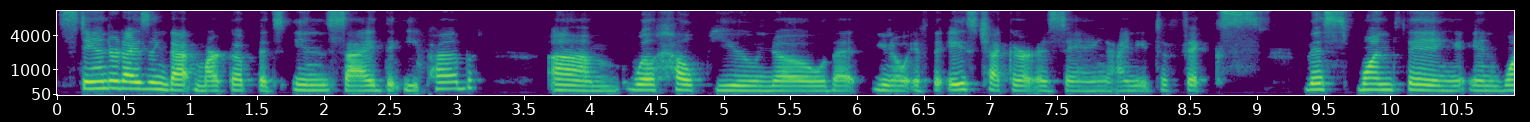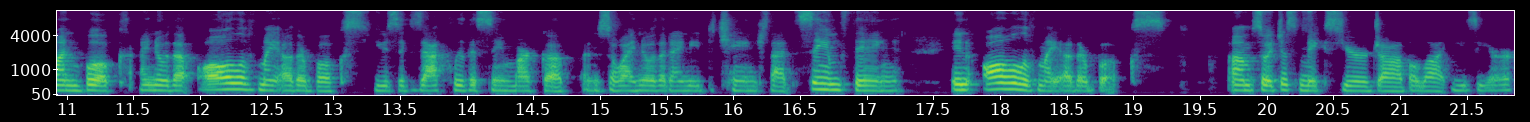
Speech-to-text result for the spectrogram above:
standardizing that markup that's inside the EPUB um, will help you know that, you know, if the ACE checker is saying, I need to fix this one thing in one book, I know that all of my other books use exactly the same markup. And so I know that I need to change that same thing in all of my other books. Um, so it just makes your job a lot easier.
